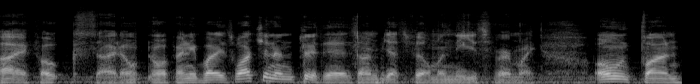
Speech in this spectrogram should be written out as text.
Hi, folks. I don't know if anybody's watching, and the truth is, I'm just filming these for my own fun.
